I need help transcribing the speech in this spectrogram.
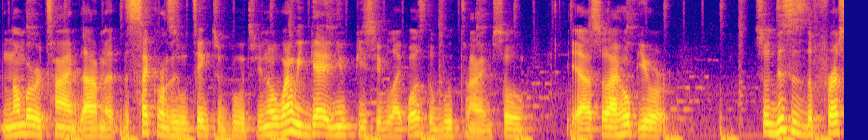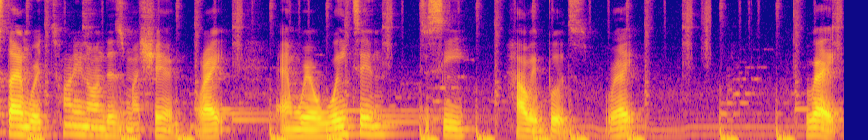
number of times, um, the seconds it will take to boot. You know, when we get a new PC, we're like, what's the boot time? So yeah, so I hope you're, so this is the first time we're turning on this machine, right? And we're waiting to see how it boots, right? Right.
